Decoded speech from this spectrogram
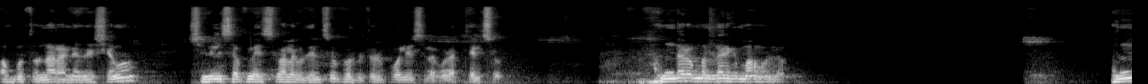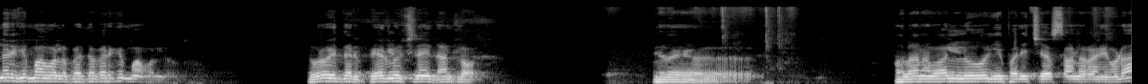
పంపుతున్నారనే విషయం సివిల్ సప్లైస్ వాళ్ళకు తెలుసు పొద్దుటూరు పోలీసులకు కూడా తెలుసు. అందరూ అందరికీ మామూలు అందరికీ మామూలు ప్రతి ఒక్కరికి మామూలు ఎవరో ఇద్దరు పేర్లు వచ్చినాయి దాంట్లో. ఏదో ఫలానా వాళ్ళు ఈ పని చేస్తున్నారని కూడా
